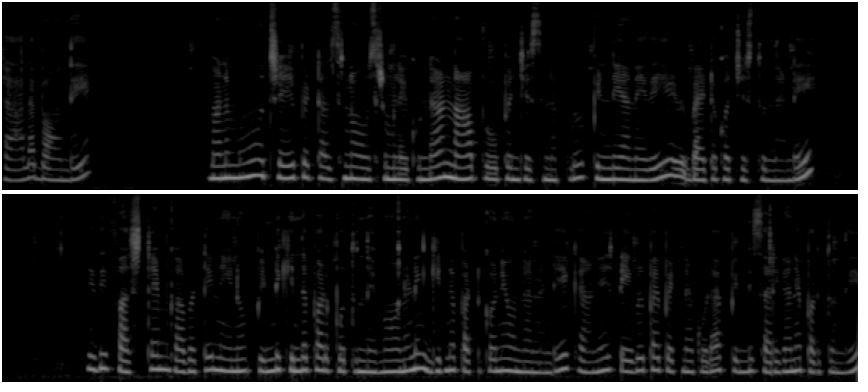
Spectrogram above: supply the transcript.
చాలా బాగుంది. మనము చేయి పెట్టాల్సిన అవసరం లేకుండా నాప్ ఓపెన్ చేసినప్పుడు పిండి అనేది బయటకు వచ్చేస్తుందండి ఇది ఫస్ట్ టైం కాబట్టి నేను పిండి కింద పడిపోతుందేమో అని గిన్నె పట్టుకొని ఉన్నానండి. కానీ టేబుల్ పై పెట్టినా కూడా పిండి సరిగానే పడుతుంది.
